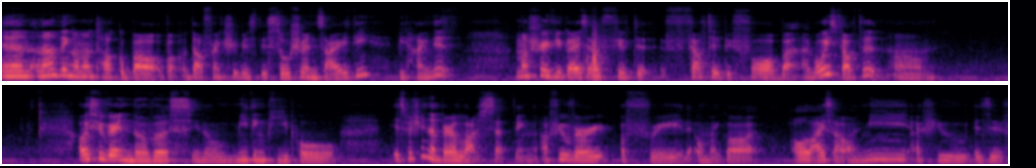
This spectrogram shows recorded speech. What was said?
and another thing I want to talk about about adult friendship is the social anxiety behind it. I'm not sure if you guys have felt it felt it before, but I've always felt it. Um, I always feel very nervous, you know, meeting people, especially in a very large setting. I feel very afraid that oh my god, all eyes are on me. I feel as if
